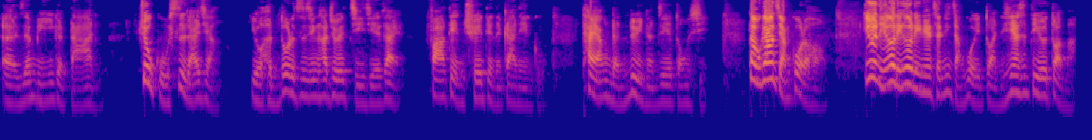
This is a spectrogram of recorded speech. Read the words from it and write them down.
呃人民一个答案。就股市来讲，有很多的资金它就会集结在发电缺电的概念股、太阳能、绿能这些东西。但我刚刚讲过了哈，因为你二零二零年曾经涨过一段，你现在是第二段嘛，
